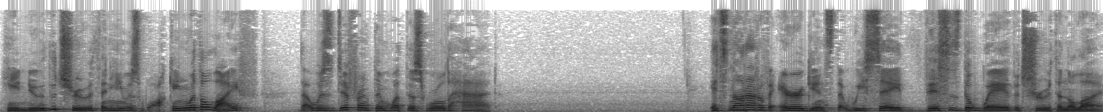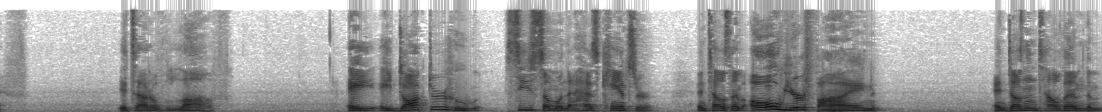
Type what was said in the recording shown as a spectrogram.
he knew the truth and he was walking with a life that was different than what this world had. It's not out of arrogance that we say, This is the way, the truth, and the life. It's out of love. A, a doctor who sees someone that has cancer and tells them, Oh, you're fine, and doesn't tell them the,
